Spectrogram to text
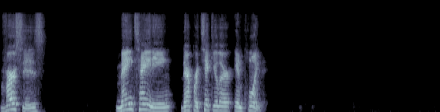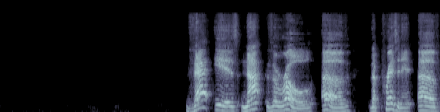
versus maintaining their particular employment. That is not the role of the president of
